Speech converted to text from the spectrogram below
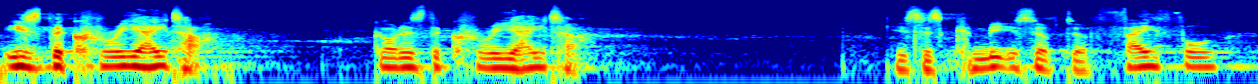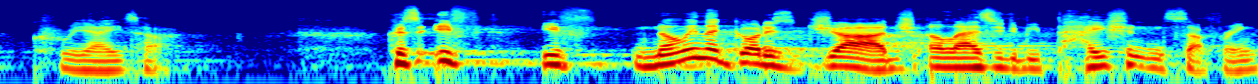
is the creator. God is the creator. He says, commit yourself to a faithful creator. Because if, if knowing that God is judge allows you to be patient in suffering,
